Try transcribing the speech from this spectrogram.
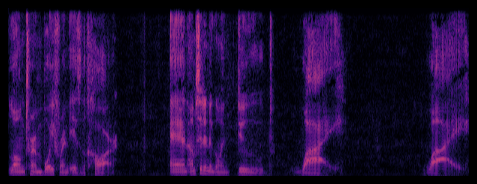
long term boyfriend is the car. And I'm sitting there going, dude, why? Why?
